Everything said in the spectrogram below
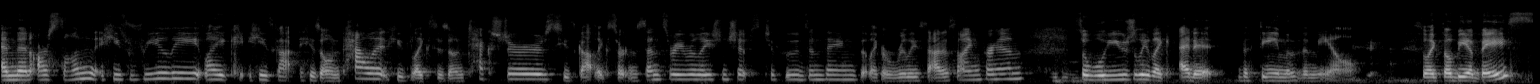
And then our son he's really like he's got his own palate he likes his own textures he's got like certain sensory relationships to foods and things that like are really satisfying for him mm-hmm. so we'll usually like edit the theme of the meal so like there'll be a base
